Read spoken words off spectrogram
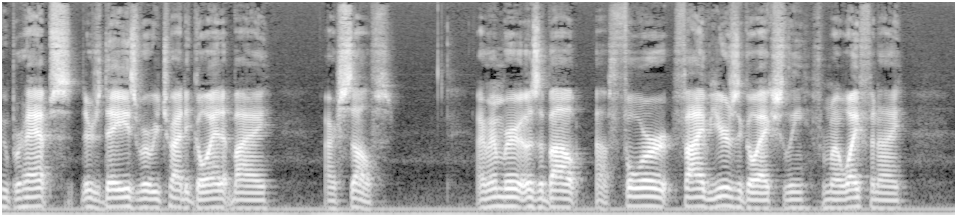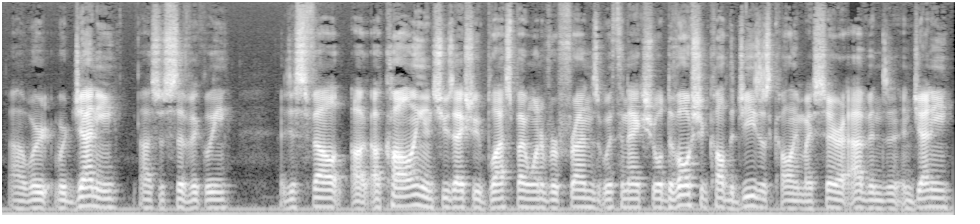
who perhaps there's days where we try to go at it by ourselves. I remember it was about uh, four, five years ago actually, for my wife and I, uh, where, where Jenny uh, specifically I just felt a, a, calling, and she was actually blessed by one of her friends with an actual devotion called the Jesus Calling by Sarah Evans. And, and Jenny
